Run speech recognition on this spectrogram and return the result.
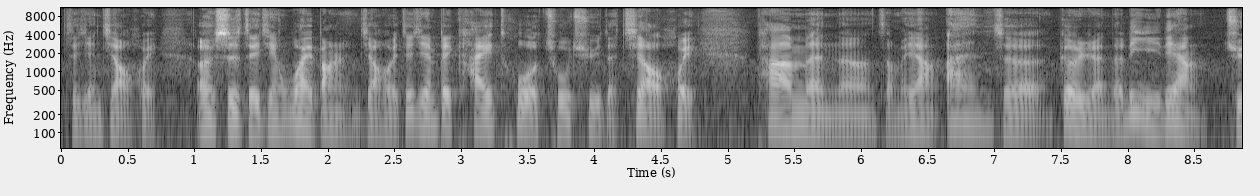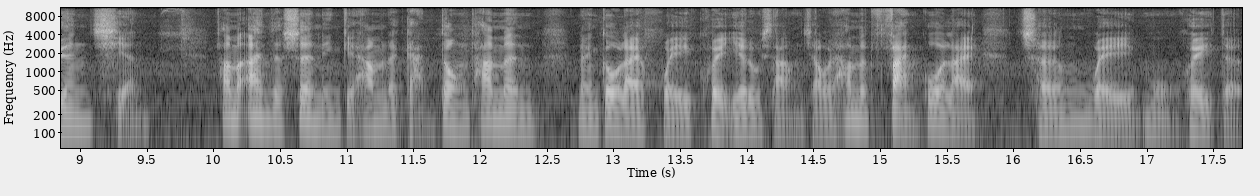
这间教会，而是这间外邦人教会，这间被开拓出去的教会，他们呢怎么样？按着个人的力量捐钱，他们按着圣灵给他们的感动，他们能够来回馈耶路撒冷教会，他们反过来成为母会的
